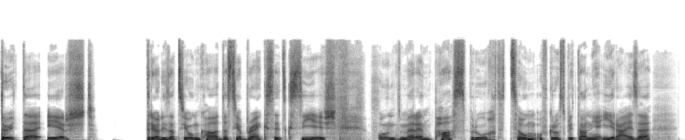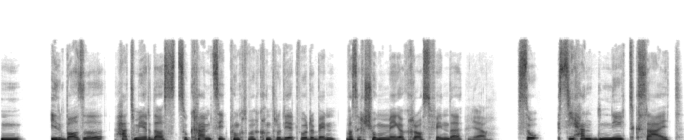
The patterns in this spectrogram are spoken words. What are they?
dort erst die Realisation gehabt, dass ja Brexit war und man einen Pass braucht, um auf Großbritannien einreisen. In Basel hat mir das zu keinem Zeitpunkt, wo ich kontrolliert wurde bin, was ich schon mega krass finde. Ja. So, sie haben nichts gesagt.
